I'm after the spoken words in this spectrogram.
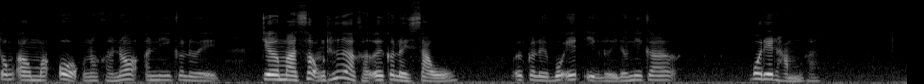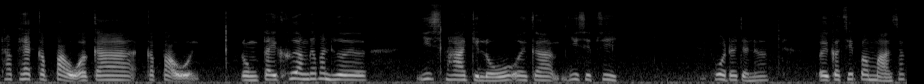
ต้องเอามาออกเนาะค่ะเนาะอันนี้ก็เลยเจอมาสองเทื่อค่ะ เอ้ยก็เลยเศร้าเอ้ยก็เลยโบเอสอีกเลยเดี๋ยวนี้ก็บ่ได้ทำค่ะ ถ้าแพ็คกระเป๋าอากากระเป๋าลงใต้เครื่องถ้ามันเธอ25กิโลเอ้ยก็24 โทษเด้จ้ะเนอะเอ้ยก็สิประมาณสัก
